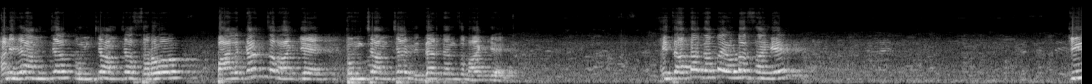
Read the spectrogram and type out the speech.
आणि हे आमच्या तुमच्या आमच्या सर्व पालकांचं भाग्य आहे तुमच्या आमच्या विद्यार्थ्यांचं भाग्य आहे. मी जाता जाता एवढंच सांगेन की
